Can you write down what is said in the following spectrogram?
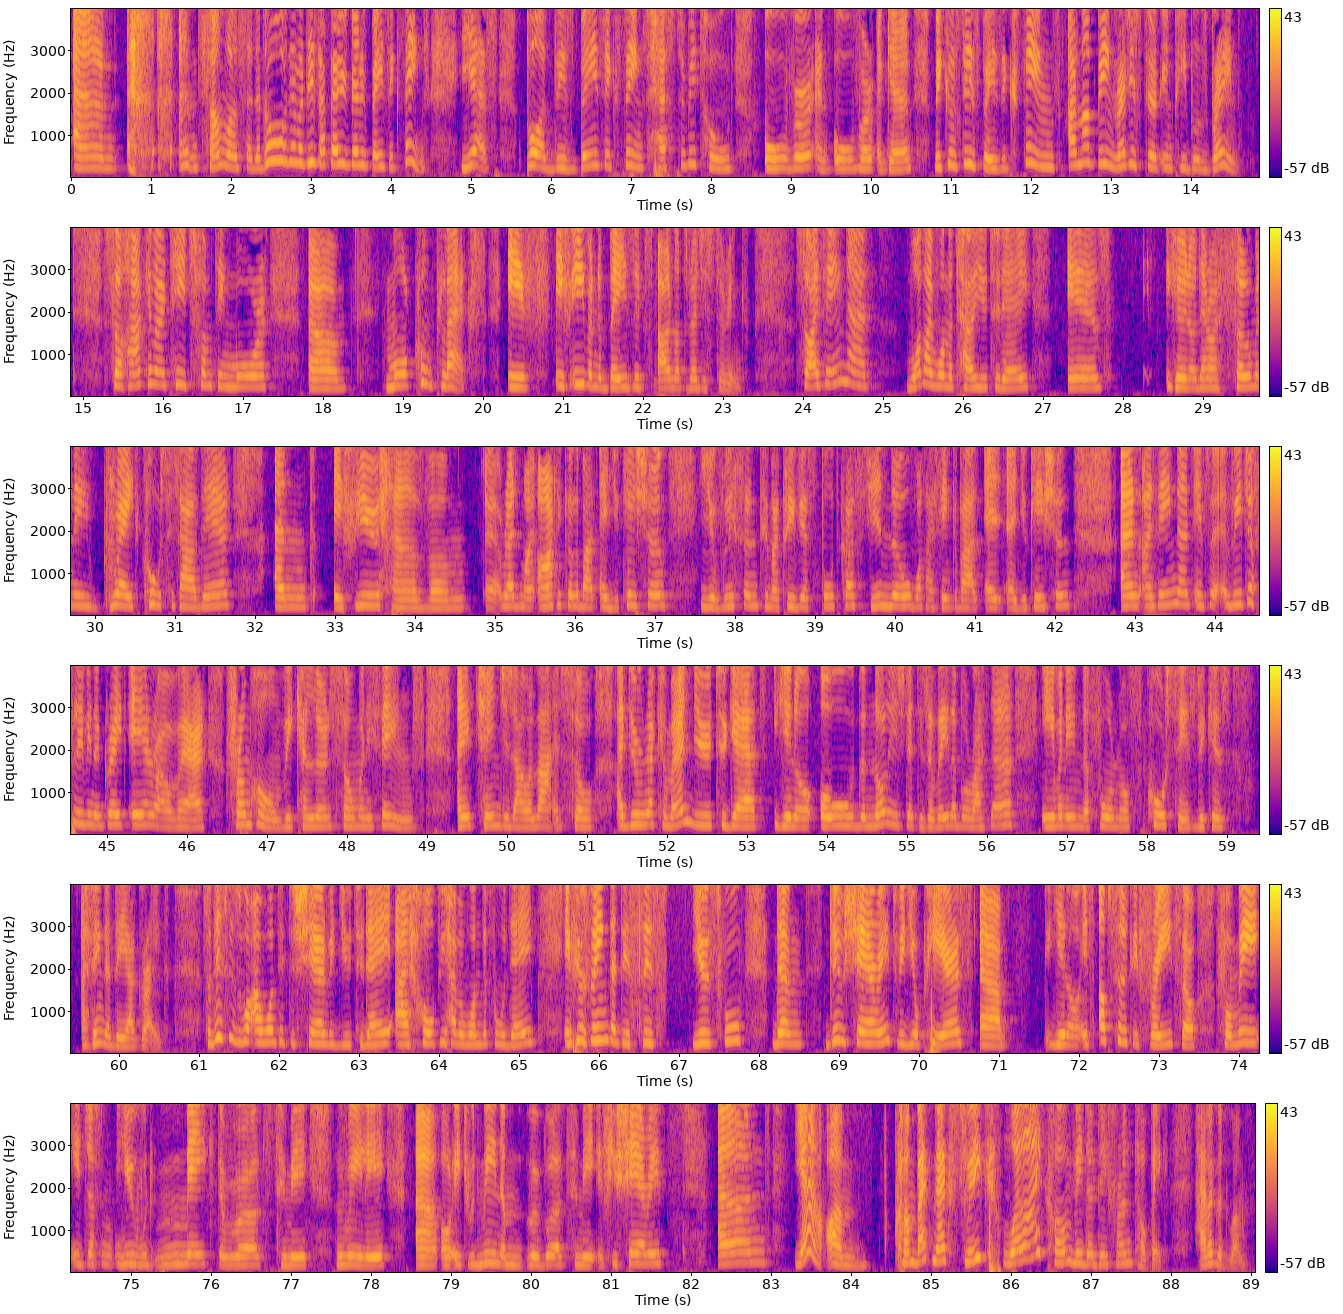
and and someone said that oh, these are very very basic things. Yes, but these basic things has to be told over and over again because these basic things are not being registered in people's brain. So how can I teach something more? Um, more complex if if even the basics are not registering. So I think that what I want to tell you today is you know there are so many great courses out there and if you have um, uh, read my article about education, you've listened to my previous podcast, you know what I think about ed- education. And I think that it's, a, we just live in a great era where from home we can learn so many things and it changes our lives. So I do recommend you to get, you know, all the knowledge that is available right now, even in the form of courses, because I think that they are great. So this is what I wanted to share with you today. I hope you have a wonderful day. If you think that this is useful, then do share it with your peers. Um, you know it's absolutely free so for me it just you would make the world to me really uh, or it would mean a world to me if you share it and yeah um come back next week when i come with a different topic have a good one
